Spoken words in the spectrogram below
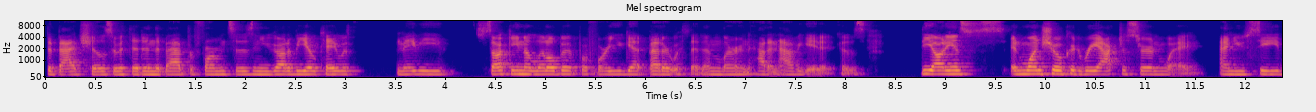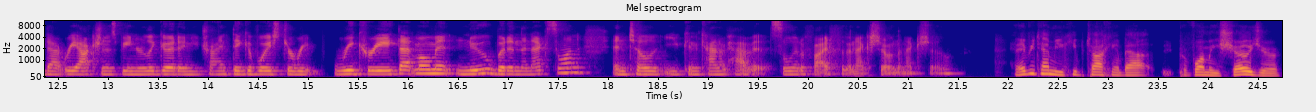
the bad shows with it and the bad performances and you got to be okay with maybe sucking a little bit before you get better with it and learn how to navigate it because the audience in one show could react a certain way and you see that reaction as being really good and you try and think of ways to re- recreate that moment new but in the next one until you can kind of have it solidified for the next show and the next show. And every time you keep talking about performing shows you're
